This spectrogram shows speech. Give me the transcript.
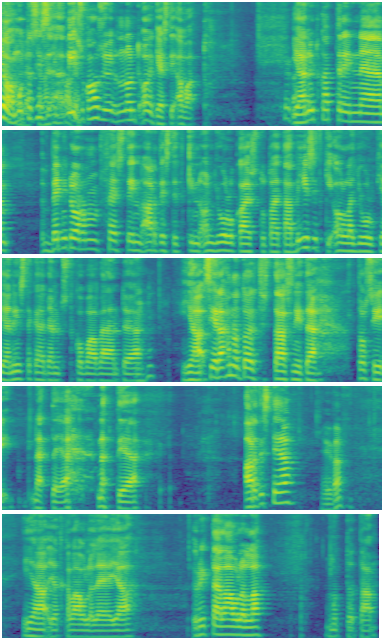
Joo, mutta siis viisukausi on nyt oikeasti avattu. Hyvä. Ja nyt kattelin, äh, Benidorm Festin artistitkin on julkaistu, taitaa biisitkin olla julkia, niistä käydään nyt kovaa vääntöä. Mm-hmm. Ja siellähän on toivottavasti taas niitä tosi nättejä, nättejä artisteja. Hyvä. Ja, jotka laulelee ja yrittää laulella, mutta tota,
